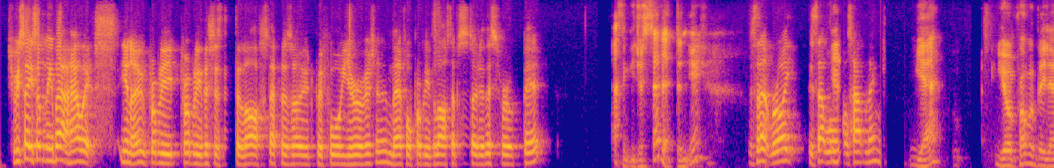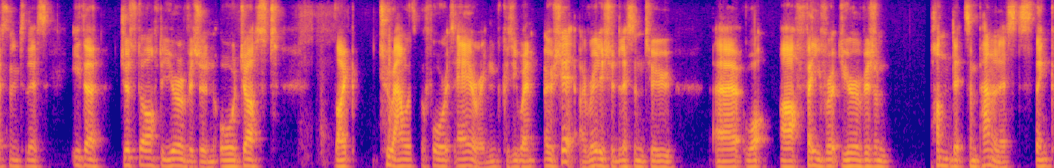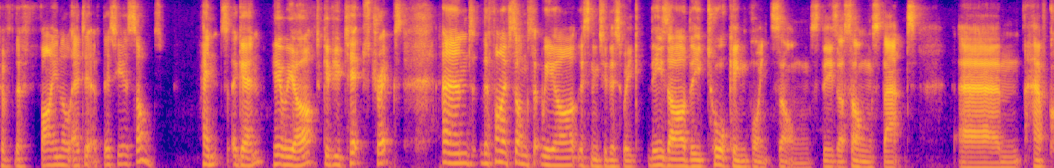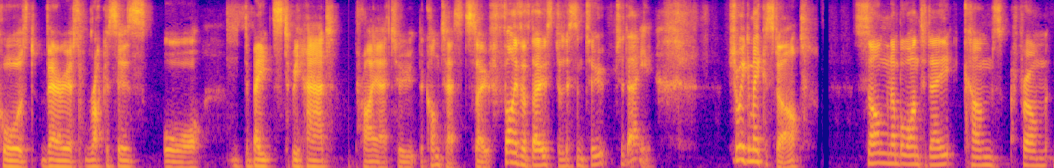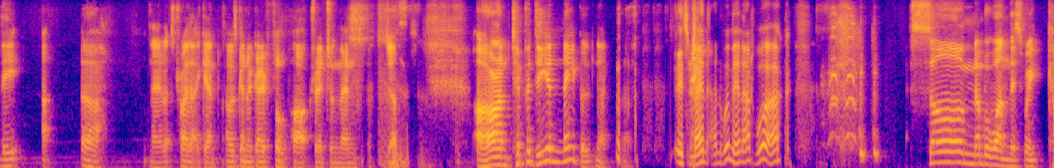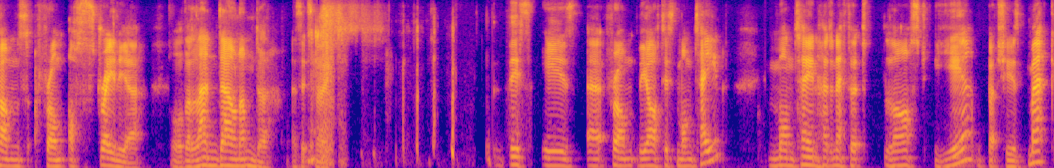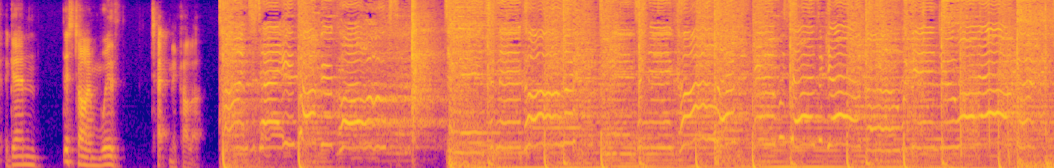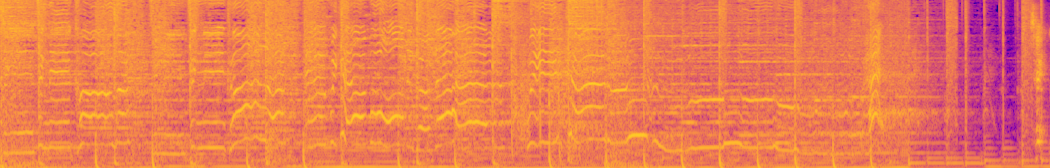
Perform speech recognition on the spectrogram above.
Should we say something about how it's, you know, probably probably this is the last episode before Eurovision, and therefore probably the last episode of this for a bit? I think you just said it, didn't you? Is that right? Is that Yeah. what's happening? yeah, you're probably listening to this either just after Eurovision or just like two hours before it's airing because you went, oh shit, I really should listen to uh, what our favourite Eurovision pundits and panelists think of the final edit of this year's songs. Hence, again, here we are to give you tips, tricks, and the five songs that we are listening to this week. These are the talking point songs. These are songs that um, have caused various ruckuses or debates to be had prior to the contest. So, five of those to listen to today. Shall we make a start? Song number one today comes from the. Uh, uh, no, let's try that again. I was going to go full partridge and then just our Antipodean neighbour. No, no. It's men and women at work. Song number one this week comes from Australia, or the land down under, as it's known. this is uh, from the artist Montaigne. Montaigne had an effort last year, but she is back again, this time with Technicolor. Time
